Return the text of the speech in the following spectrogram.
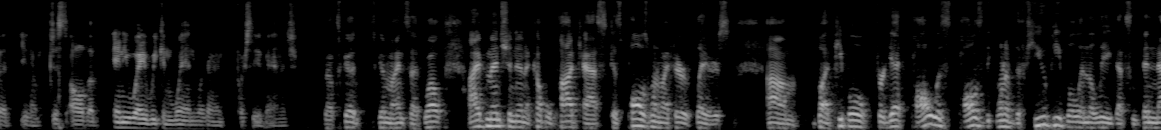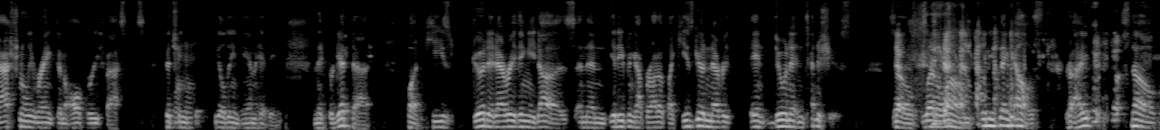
but you know, just all the any way we can win, we're going to push the advantage. That's good. It's a good mindset. Well, I've mentioned in a couple podcasts because Paul's one of my favorite players. Um, but people forget Paul was Paul's the, one of the few people in the league that's been nationally ranked in all three facets pitching, mm-hmm. fielding, and hitting. And they forget that. But he's good at everything he does. And then it even got brought up like he's good in every in doing it in tennis shoes. So yep. let alone anything else, right? So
